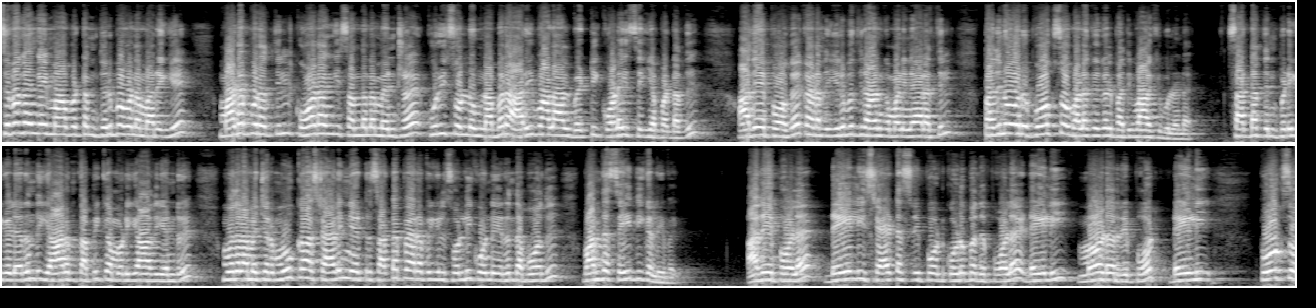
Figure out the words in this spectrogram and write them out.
சிவகங்கை மாவட்டம் திருபுவனம் அருகே மடப்புறத்தில் கோடாங்கி சந்தனம் என்ற குறி சொல்லும் நபர் அறிவாளால் வெட்டி கொலை செய்யப்பட்டது. அதேபோக கடந்த இருபத்தி நான்கு மணி நேரத்தில் பதினோரு போக்சோ வழக்குகள் பதிவாகியுள்ளன சட்டத்தின் பிடியிலிருந்து யாரும் தப்பிக்க முடியாது என்று முதலமைச்சர் மு க ஸ்டாலின் நேற்று சட்டப்பேரவையில் சொல்லிக் கொண்டு இருந்தபோது வந்த செய்திகள் இவை. அதே போல டெய்லி ஸ்டேட்டஸ் ரிப்போர்ட் கொடுப்பது போல daily murder report daily POCSO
